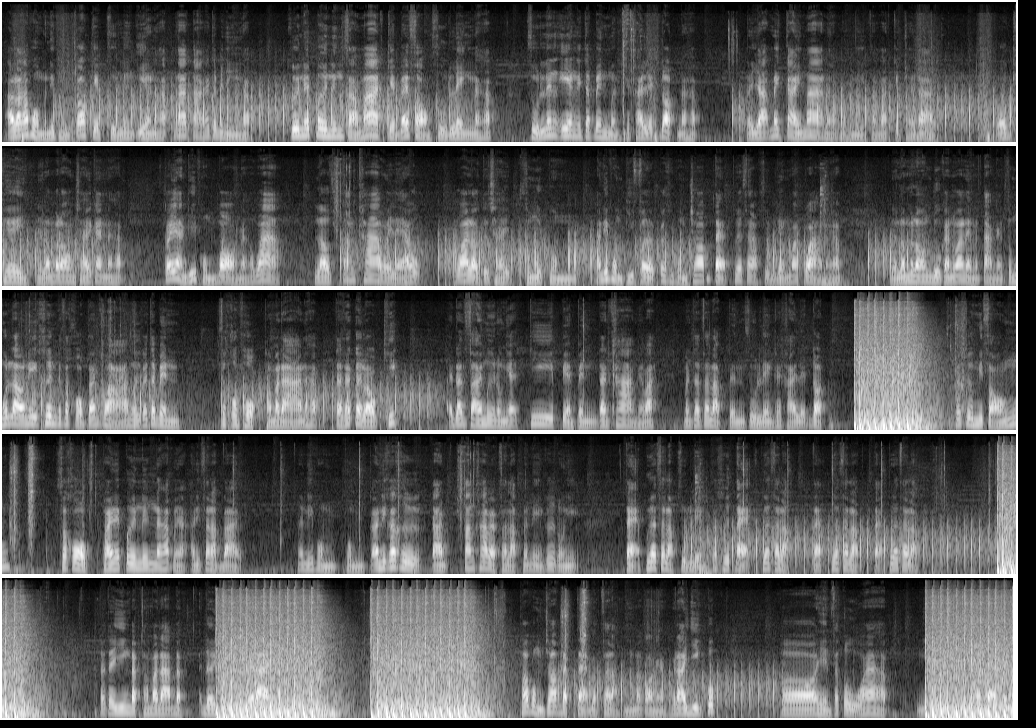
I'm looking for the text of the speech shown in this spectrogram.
เอาละครับผมวันนี้ผมก็เก็บศูนย์เล็งเอียงนะครับ หน้าตาก็จะเป็นอย่างนี้ครับ คือในปืนหนึ่งสามารถเก็บได้2ศูนย์เล็งนะครับศูนย์เล็งเอียงเนี่ยจะเป็นเหมือนคล้ายๆเลดดอทนะครับระยะไม่ไกลมากนะครับผมนี่สามารถเก็บใช้ได้ โอเค เดี๋ยวเรามาลองใช้กันนะครับ ก็อย่างที่ผมบอกนะครับว่าเราตั้งค่าไว้แล้วว่าเราจะใช้สมมติผม อันนี้ผมพ r เฟอร์ก็คือผมชอบแต่เพื่อสลับศูนย์เล็งมากกว่านะครับ เดี๋ยวเรามาลองดูกันว่าอะไหนมันต่างกัน สมมุติเรานี่ขึ้นกับสโคปด้านขวามือก็จะเป็นสโคป6ธรรมดานะครับ แต่ถ้าเกิดเราคลิกไอ้ด้านซ้ายมือตรงเนี้ยที่เปลี่ยนเป็นด้านข้างเห็นปะมันจะสลับเป็นศูนย์เล็งคล้ายๆเลดดอทก็คือมี2สโคปภายในปืนหนึ่งนะครับเนี่ยอันนี้สลับได้ อันนี้ผมผมอันนี้ก็คือการตั้งค่าแบบสลับนั่นเองก็คือตรงนี้ แตะเพื่อสลับศูนย์เล็งก็คือแตะเพื่อสลับ แตะเพื่อสลับ แตะเพื่อสลับเราจะยิงแบบธรรมดาแบบเดินยิงไม่ได้ เพราะผมชอบแบบแตะแบบสลับอย่างนี้มาก่อนไงเวลายิงปุ๊บพอเห็นศัตรูว่าครับอย่างนี้ก็แตะเป็น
